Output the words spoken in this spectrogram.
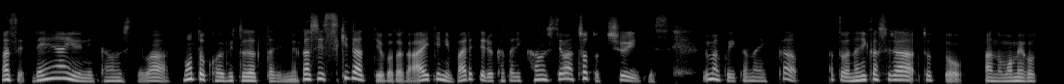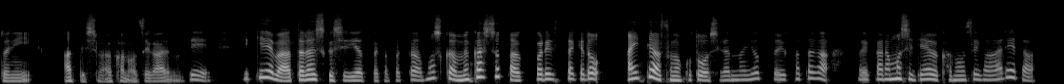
まず恋愛運に関しては、元恋人だったり、昔好きだっていうことが相手にバレてる方に関しては、ちょっと注意です。うまくいかないか、あとは何かしらちょっとあの揉め事にあってしまう可能性があるので、できれば新しく知り合った方か、もしくは昔ちょっと憧れてたけど、相手はそのことを知らないよという方が、これからもし出会う可能性があれば、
